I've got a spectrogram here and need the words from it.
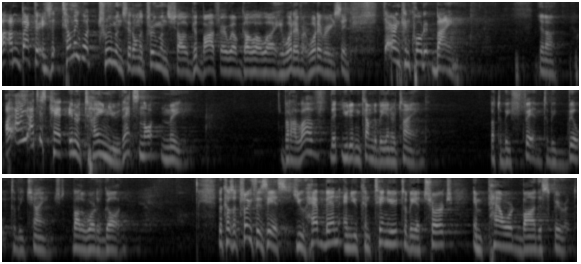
I, am back there. He said, Tell me what Truman said on the Truman Show goodbye, farewell, go away, whatever, whatever he said. Darren can quote it bang. You know, I, I, I just can't entertain you. That's not me. But I love that you didn't come to be entertained, but to be fed, to be built, to be changed by the Word of God. Because the truth is this you have been and you continue to be a church empowered by the Spirit.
